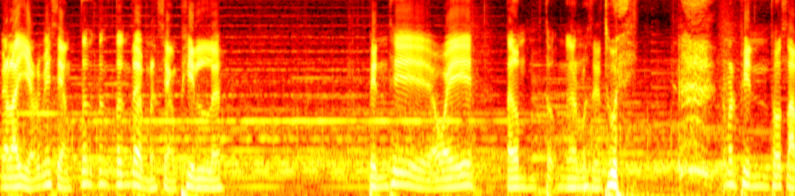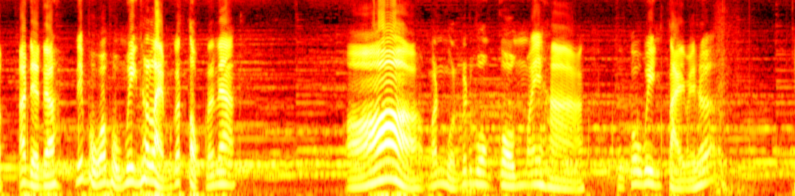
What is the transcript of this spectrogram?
เวลาเหยียบแล้วมีเสียงตึ้งตึ้งตึ้งด้วยเหมือนเสียงพินเลย พินที่เอาไว้เติมเงินมาซื้อถ้วยมันพินโทรศัพท์อะเดี๋ยวเดี๋ยวนี่ผมว่าผมวิ่งเท่าไหร่มันก็ตกแล้วเนี่ยอ๋อ มันหมุนเป็นวงกลมไอ้ห่ากูก็วิ่งไต่ไปเถอะโอเค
